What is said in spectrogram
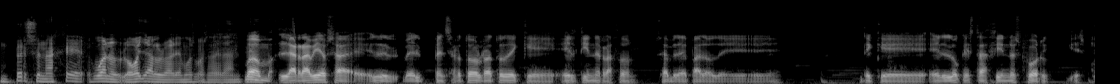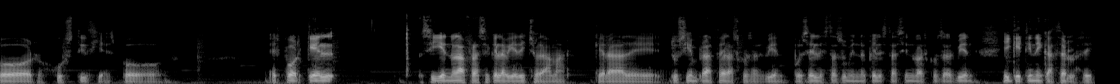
Un personaje. Bueno, luego ya lo hablaremos más adelante. Bueno, la rabia, o sea, el, el pensar todo el rato de que él tiene razón, o sea, de palo de de que él lo que está haciendo es por es por justicia, es por es porque él siguiendo la frase que le había dicho Lamar, que era la de tú siempre haces las cosas bien, pues él está asumiendo que él está haciendo las cosas bien y que tiene que hacerlo así.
